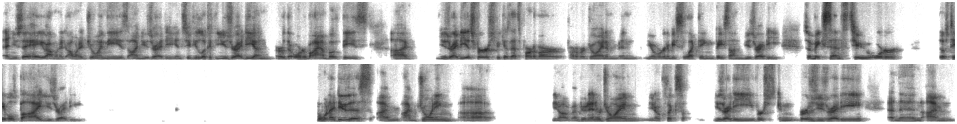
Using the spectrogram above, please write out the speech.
and you say, hey, I want to I want to join these on user ID. And so if you look at the user ID on or the order by on both these, uh, user ID is first because that's part of our part of our join, and, and you know we're going to be selecting based on user ID. So it makes sense to order those tables by user ID. But when I do this, I'm I'm joining. Uh, you know, I'm doing inner join. You know, clicks user ID versus conversions user ID. And then I'm,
